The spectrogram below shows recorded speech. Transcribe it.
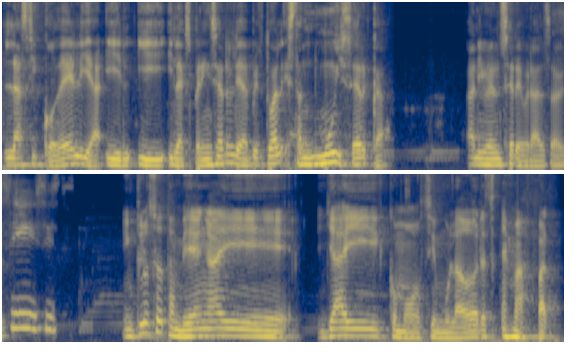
la psicodelia y, la experiencia de realidad virtual están muy cerca a nivel cerebral, ¿sabes? Sí, sí. Incluso también hay, ya hay como simuladores, es más, para,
